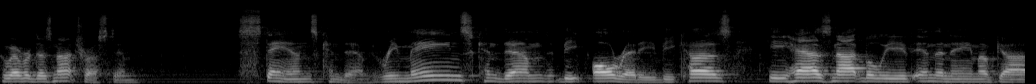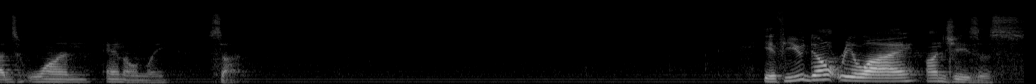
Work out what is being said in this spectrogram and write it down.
whoever does not trust him, stands condemned, remains condemned be already because he has not believed in the name of God's one and only Son. If you don't rely on Jesus,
